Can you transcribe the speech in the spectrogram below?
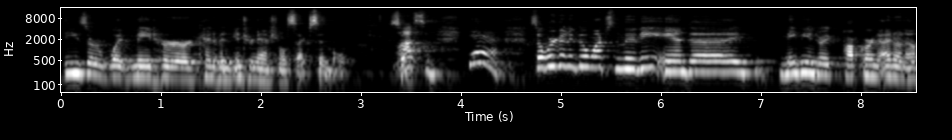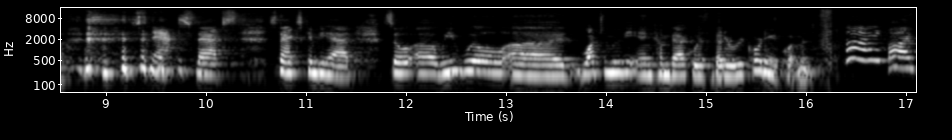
these are what made her kind of an international sex symbol. So, Awesome. Yeah. So we're gonna go watch the movie and uh, maybe enjoy popcorn. I don't know. Snacks. snacks. Snacks can be had. So uh, we will uh, watch the movie and come back with better recording equipment. Bye. Bye.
